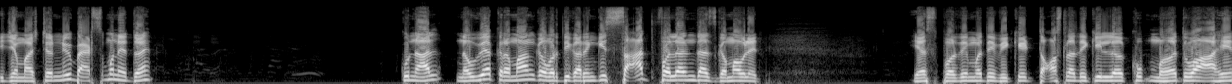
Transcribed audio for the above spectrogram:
विजय मास्टर न्यू बॅट्समन येतोय कुणाल नवव्या क्रमांकावरती कारण की सात फलंदाज गमावलेत. या स्पर्धेमध्ये विकेट टॉसला देखील खूप महत्त्व आहे.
